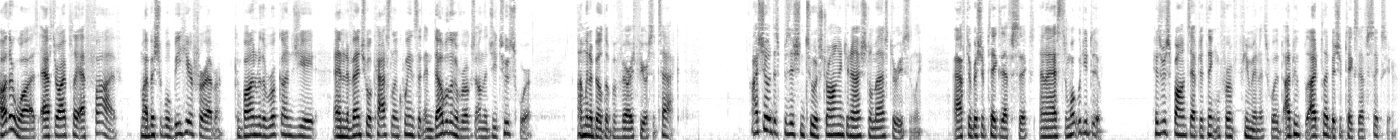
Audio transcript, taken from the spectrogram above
Otherwise, after I play f5, my bishop will be here forever, combined with a rook on g8 and an eventual castle and queen set and doubling of rooks on the g2 square. I'm going to build up a very fierce attack. I showed this position to a strong international master recently, after bishop takes f6, and I asked him, what would you do? His response, after thinking for a few minutes, was, I'd, I'd play bishop takes f6 here.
